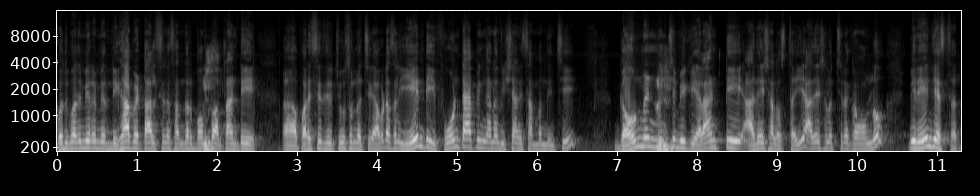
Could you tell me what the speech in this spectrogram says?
కొద్దిమంది మీరు మీరు నిఘా పెట్టాల్సిన సందర్భంలో అట్లాంటి ఆ, పరిస్థితి చూసుండొచ్చు కాబట్టి అసలు ఏంటి ఫోన్ ట్యాపింగ్ అన్న విషయానికి సంబంధించి గవర్నమెంట్ నుంచి మీకు ఎలాంటి ఆదేశాలు వస్తాయి? ఆదేశాలు వచ్చిన క్రమంలో మీరు ఏం చేస్తారు?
